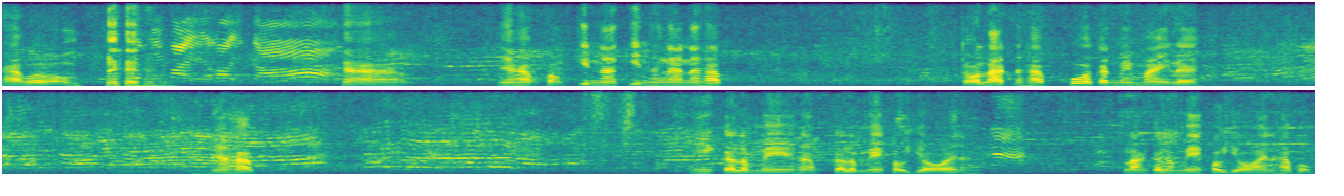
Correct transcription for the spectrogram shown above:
ครับผม ครับเนี่ยครับของกินน่ากินทั้งนั้นนะครับเกาลัดนะครับคั่วกันใหม่ ๆ เลยเนี่ยครับ นี่กะละเมครับกะละเมเขาย้อยนะครับร้านกะละเมเขาย้อยนะครับ ผม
